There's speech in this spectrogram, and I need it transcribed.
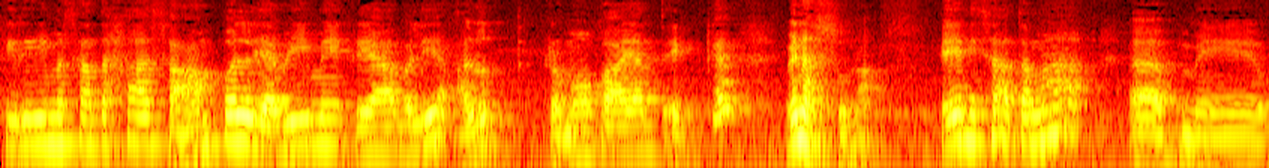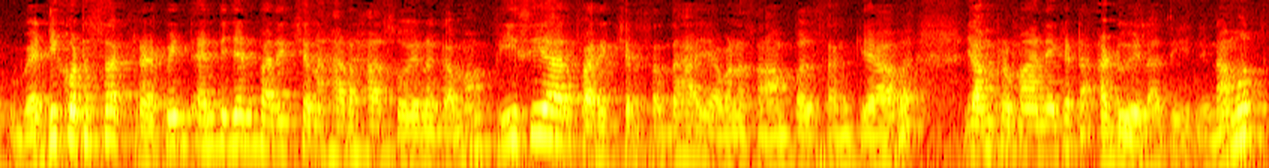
කිරීම සඳහා සාම්පල් යැවීමේ ක්‍රියාවලිය අලුත් ක්‍රමෝපායත් එක්ක වෙනස් වුණා. ඒ නිසා තමයි මේ වැඩි කොටසක් රැපිඩ් ඇන්ටිජන් පරීක්ෂණ හරහා සොයන ගමන් PCR පරීක්ෂණ සඳහා යවන සාම්පල් සංඛ්‍යාව යම් ප්‍රමාණයකට අඩු වෙලා තියෙන්නේ. නමුත්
